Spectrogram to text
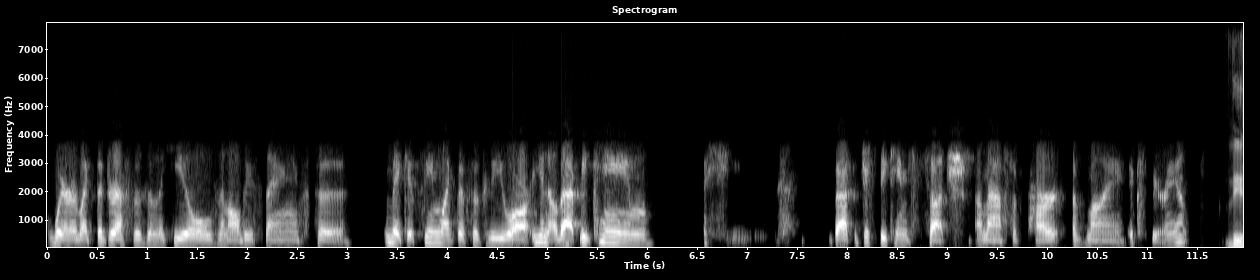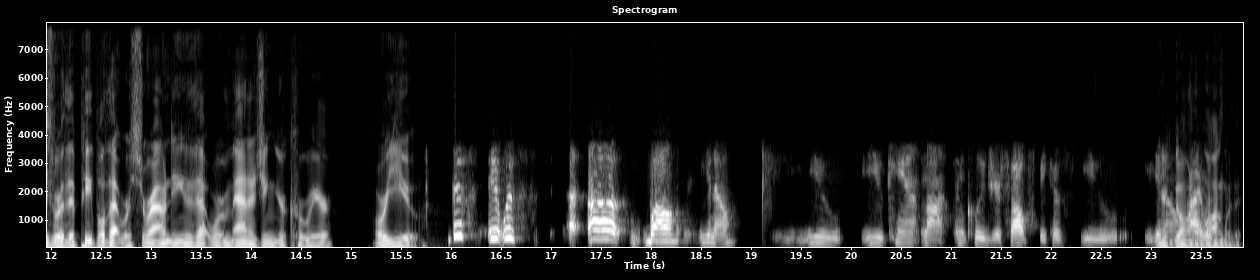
wear like the dresses and the heels and all these things to make it seem like this is who you are, you know, that became, that just became such a massive part of my experience. These were the people that were surrounding you that were managing your career, or you? this it was uh, uh well you know you you can't not include yourself because you you You're know going I along was, with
